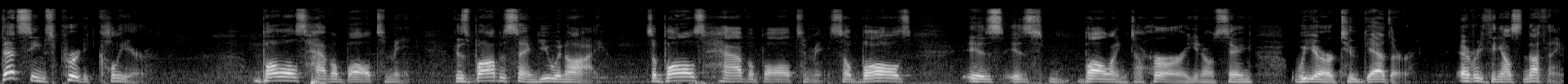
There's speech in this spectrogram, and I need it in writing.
That seems pretty clear. Balls have a ball to me. Because Bob is saying, You and I. So balls have a ball to me. So balls is is bawling to her, you know, saying we are together. Everything else, nothing.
